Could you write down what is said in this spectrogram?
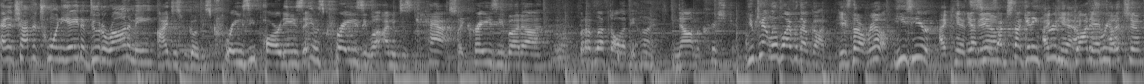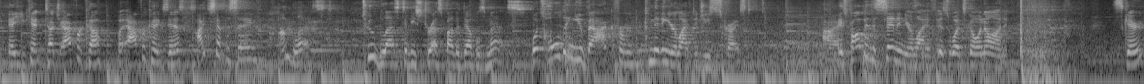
And in chapter 28 of Deuteronomy, I just would go to these crazy parties. It was crazy. Well, I mean, just cash like crazy. But uh, but I've left all that behind. Now I'm a Christian. You can't live life without God. He's not real. He's here. I can't yes, see he is. him. I'm just not getting through to you. can't- I God is can't real. touch him. Yeah, you can't touch Africa, but Africa exists. I just have to say, I'm blessed. Too blessed to be stressed by the devil's mess. What's holding you back from committing your life to Jesus Christ? It's probably the sin in your life, is what's going on. Scared?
